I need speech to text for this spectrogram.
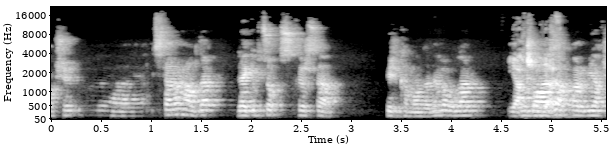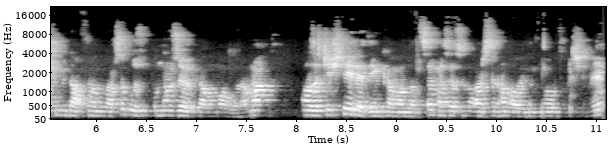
xoşu ə, istənilən halda rəqib çox sıxırsa bir komandadır və onlar Yaxşı mübarizə da. aparıb yaxşı müdafiə olunarsa, bu bundan zövq almaq olur. Amma işlə elədiyin komandadırsa, məsələn Arsenal oyununda olduğu kimi,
